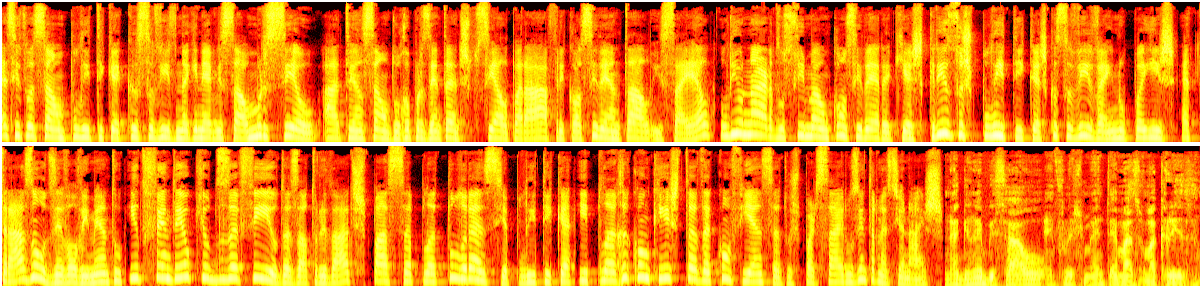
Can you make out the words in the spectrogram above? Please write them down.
A situação política que se vive na Guiné-Bissau mereceu a atenção do representante especial para a África Ocidental e Sahel. Leonardo Simão considera que as crises políticas que se vivem no país atrasam o desenvolvimento e defendeu que o desafio das autoridades passa pela tolerância política e pela reconquista da confiança dos parceiros internacionais. Na Guiné-Bissau, infelizmente, é mais uma crise.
